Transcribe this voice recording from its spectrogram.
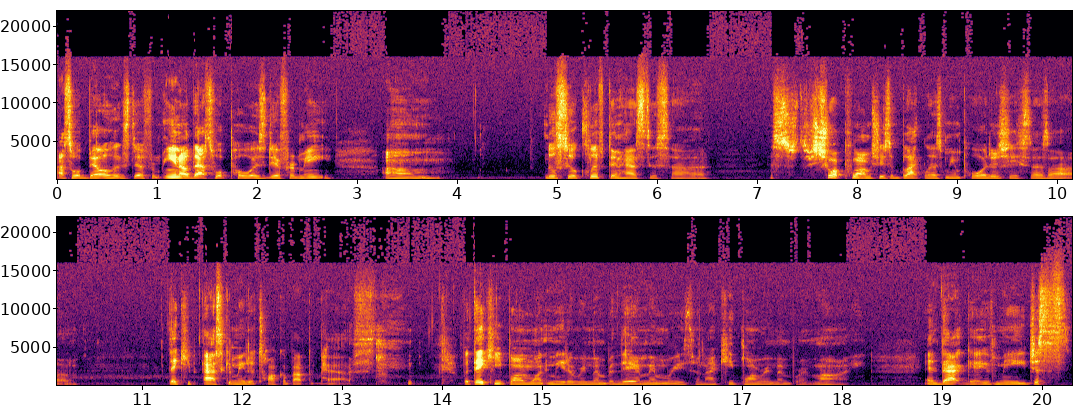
That's what Bell Hooks did for me. You know, that's what poets did for me. Um, Lucille Clifton has this, uh, this short poem. She's a black lesbian poet, and she says, uh, they keep asking me to talk about the past. but they keep on wanting me to remember their memories, and I keep on remembering mine. And that gave me just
